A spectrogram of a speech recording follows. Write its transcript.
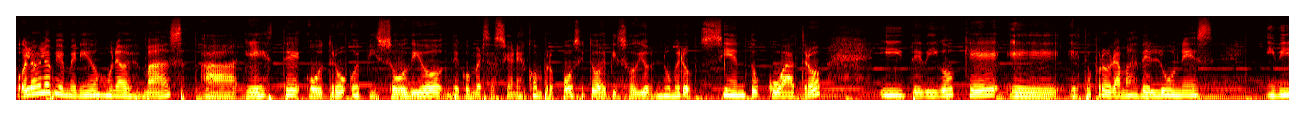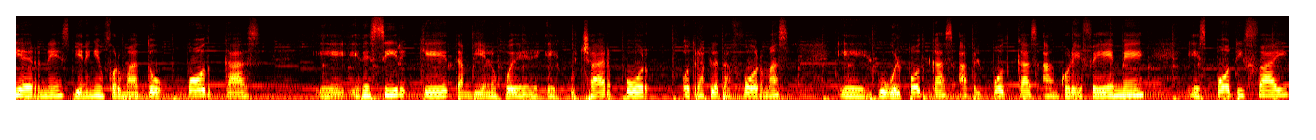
Hola, hola, bienvenidos una vez más a este otro episodio de Conversaciones con propósito, episodio número 104. Y te digo que eh, estos programas de lunes y viernes vienen en formato podcast, eh, es decir, que también los puedes escuchar por otras plataformas, eh, Google Podcast, Apple Podcast, Anchor FM, Spotify.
